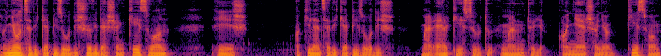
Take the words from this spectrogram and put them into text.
A nyolcadik epizód is rövidesen kész van, és a kilencedik epizód is már elkészült, mármint hogy a nyersanyag kész van,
